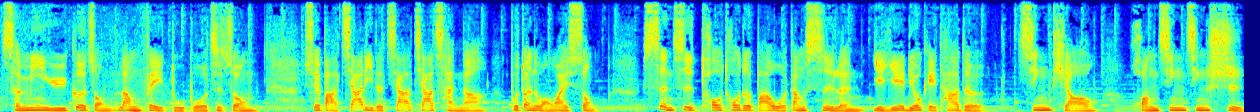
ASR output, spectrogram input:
沉迷于各种浪费赌博之中，所以把家里的家家产呐、啊，不断的往外送，甚至偷偷的把我当事人爷爷留给他的金条、黄金、金饰，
